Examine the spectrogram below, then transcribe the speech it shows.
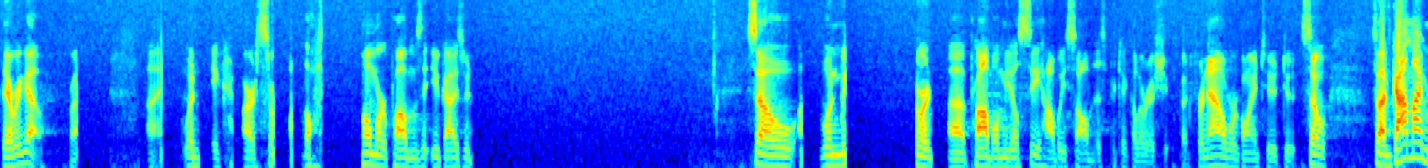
there we go would make are sort of the homework problems that you guys would. So when we sort a problem, you'll see how we solve this particular issue. But for now, we're going to do, so, so I've got my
